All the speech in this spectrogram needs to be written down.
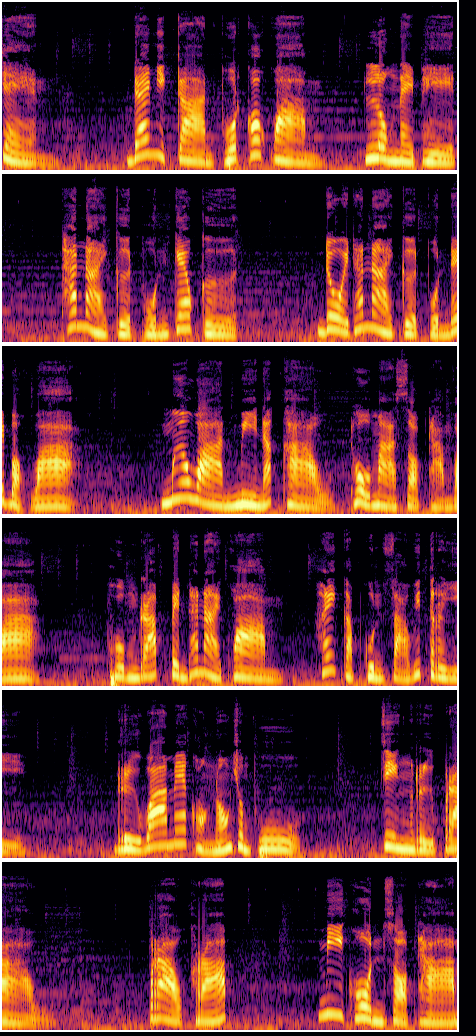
แจง ได้มีการโพสต์ข้อความ ลงในเพจท่านายเกิดผลแก้วเกิด โดยท่านายเกิดผลได้บอกว่า เมื่อวานมีนักข่าวโทรมาสอบถามว่า ผมรับเป็นทนายความให้กับคุณสาวิตรี หรือว่าแม่ของน้องชมพู่จริงหรือเปล่า เปล่าครับ มีคนสอบถาม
